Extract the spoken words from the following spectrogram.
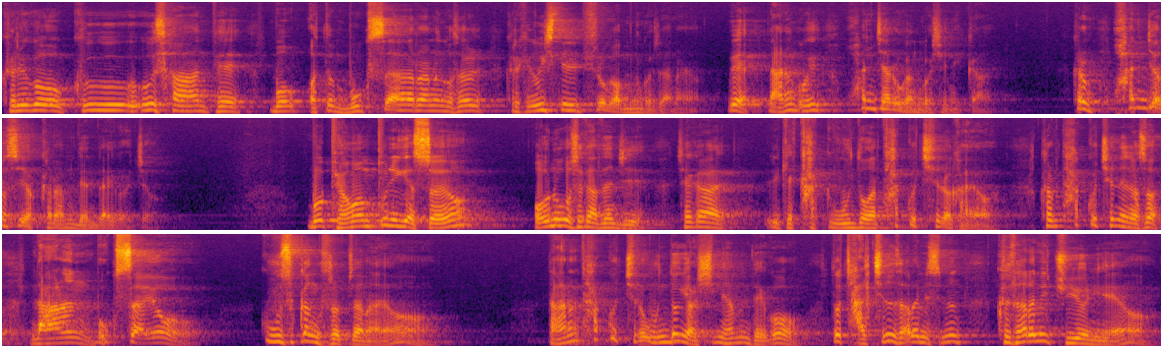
그리고 그 의사한테 뭐 어떤 목사라는 것을 그렇게 의시될 필요가 없는 거잖아요. 왜? 나는 거기 환자로 간 것이니까. 그럼 환자로서 역할을 하면 된다 이거죠. 뭐 병원뿐이겠어요? 어느 곳에 가든지 제가 이렇게 가끔 운동화 탁구 치러 가요. 그럼 탁구 치러 가서 나는 목사요. 그 우스꽝스럽잖아요. 나는 탁구 치러 운동 열심히 하면 되고 또 잘 치는 사람이 있으면 그 사람이 주연이에요.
